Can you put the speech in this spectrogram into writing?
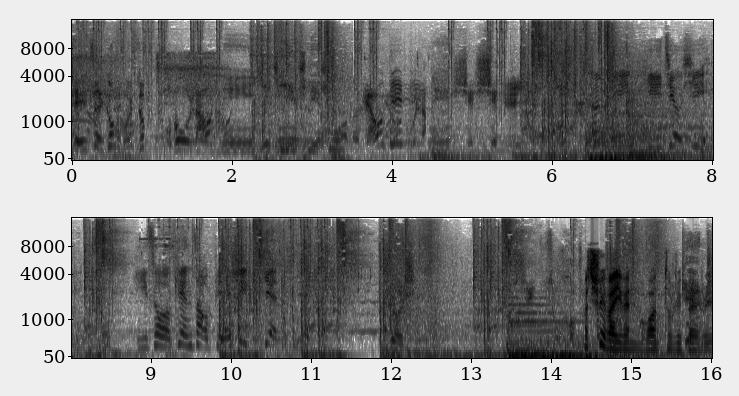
十字攻不中，不劳你一命令我村有何民依旧是，一座建造别墅的建筑。这是。Not sure if I even want to repair this,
